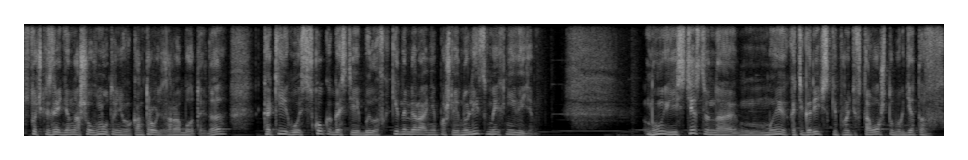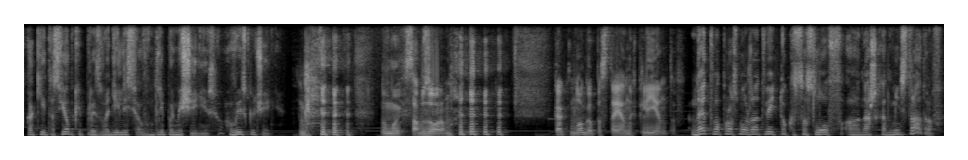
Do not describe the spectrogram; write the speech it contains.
с точки зрения нашего внутреннего контроля за работой, да, какие гости, сколько гостей было, в какие номера они пошли, но лиц мы их не видим. Ну естественно, мы категорически против того, чтобы где-то какие-то съемки производились внутри помещений. Вы исключение. Ну, мы с обзором. Как много постоянных клиентов? На этот вопрос можно ответить только со слов а, наших администраторов.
